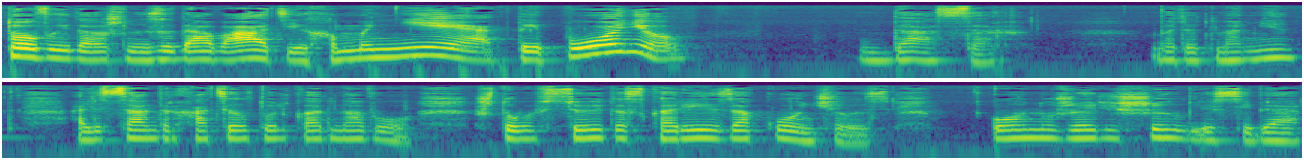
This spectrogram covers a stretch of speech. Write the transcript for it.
то вы должны задавать их мне. Ты понял? Да, сэр. В этот момент Александр хотел только одного, чтобы все это скорее закончилось. Он уже решил для себя,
